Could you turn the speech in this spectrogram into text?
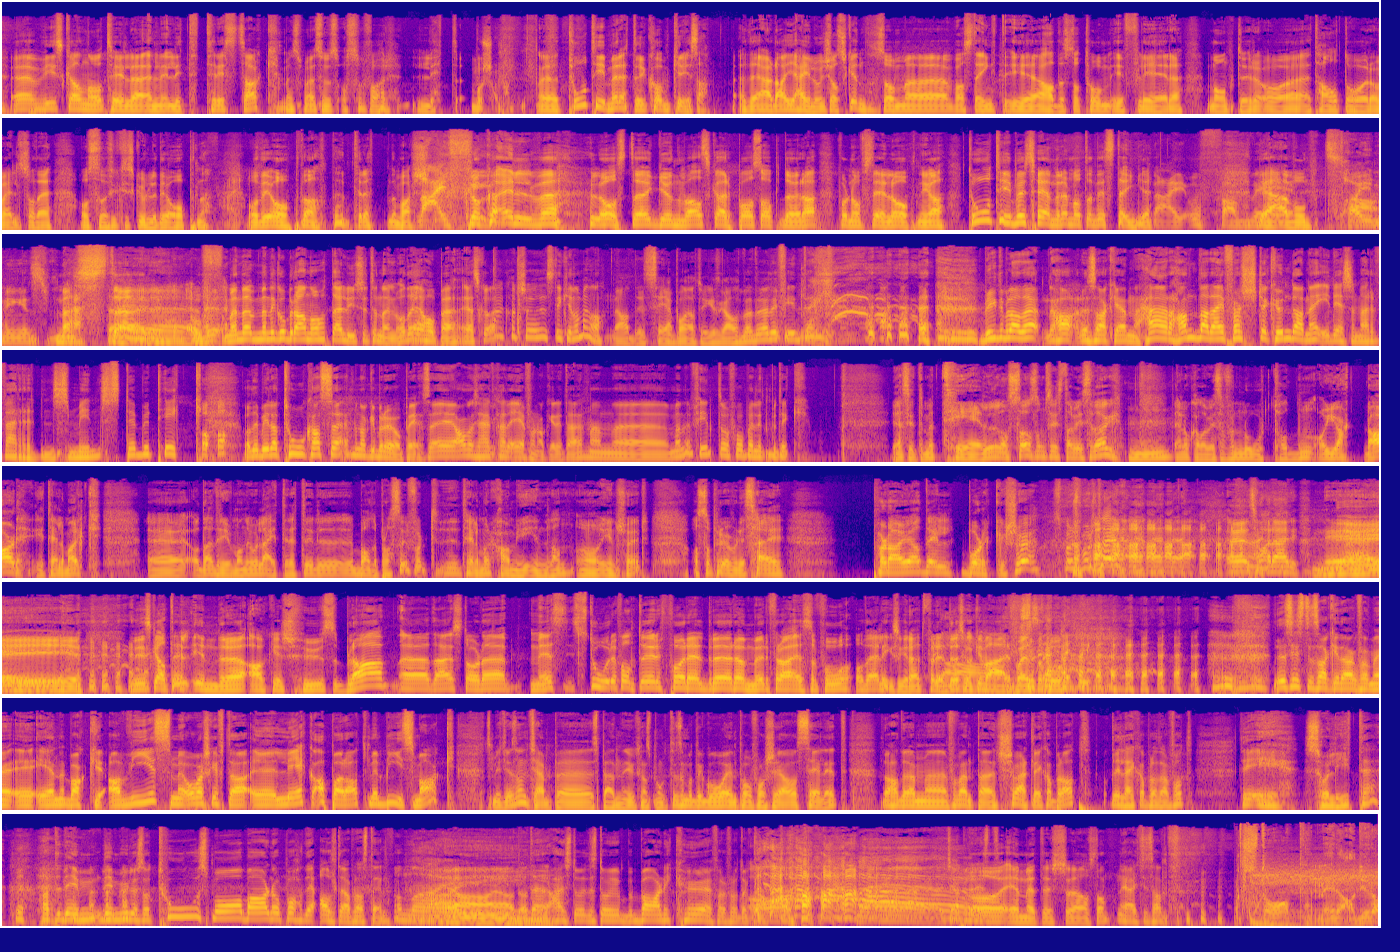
Eh, vi skal nå til en litt trist sak, men som jeg syns også var litt morsom. Eh, to timer etter kom krisa. Det er da Geilo-kiosken, som eh, var stengt i, hadde stått tom i flere måneder og et halvt år og vel så det, og så skulle de åpne. Og de åpna den 13. mars. Nei! Klokka 11 låste Gunvald Skarpaas opp døra for den offisielle åpninga. To timer senere måtte de stenge. Nei, uff a meg. Det er vondt. Timingens Master. Uff. Men, det, men det går bra nå. Det er lys i tunnelen, og det håper jeg. Jeg skal kanskje stikke innom, jeg, da. Ja, det ser jeg på deg at du ikke skal, men det er veldig fint egentlig. Bygdebladet har saken. Her handler de første kundene i det som er verdens minste butikk. Og det er bilde av to kasser med noe brød oppi. Så jeg aner ikke helt hva det er for noe, dette her. Men, eh, men det er fint å få opp en liten butikk. Jeg sitter med Telen også, som siste avis i dag. Det er lokalavisa for Nordtodden og Hjartdal i Telemark. Eh, og der driver man jo og leiter etter eh, badeplasser, for Telemark har mye innland og innsjøer. Og så prøver de seg Playa del Bolkesjø? Spørsmålstegn! eh, svaret er Nei! Vi skal til Indre Akershus Blad. Eh, Der står det med store fonter 'Foreldre rømmer fra SFO'. Og det er like så greit. Foreldre skal ikke være på SFO. Det siste sak i dag for meg er Enebakk Avis med overskrifta eh, 'Lekeapparat med bismak'. Som ikke er sånn kjempespennende i utgangspunktet, så måtte jeg gå inn på forsida og se litt. Da hadde de forventa et svært lekeapparat, det lekeapparatet de har fått, det er så lite at det er, det er mulig å stå to små barn oppå. Det er alt jeg har plass til. Å Ja, ja, det, det, her står, det står jo barn i kø for å få lov til å Det er. Og én meters avstand. Ja, ikke sant? Stå opp med Radio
